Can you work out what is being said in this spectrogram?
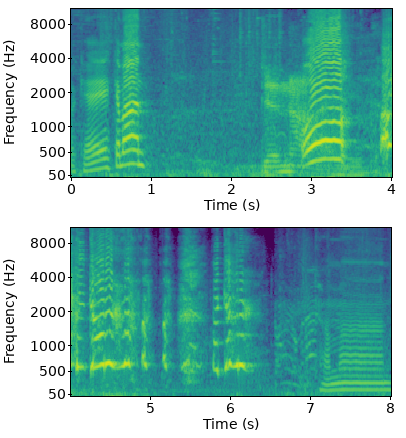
Okay, come on! Denied. Oh! Oh, I got her! I got her! Come on.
